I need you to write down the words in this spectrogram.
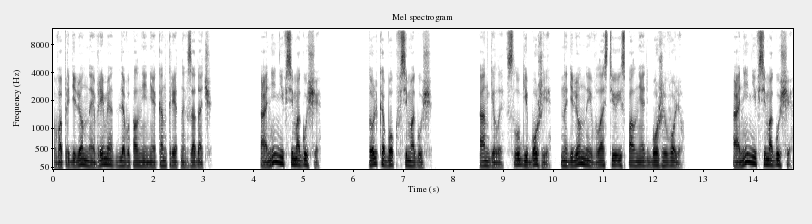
в определенное время для выполнения конкретных задач. Они не всемогущи. Только Бог всемогущ. Ангелы — слуги Божьи, наделенные властью исполнять Божью волю. Они не всемогущи.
